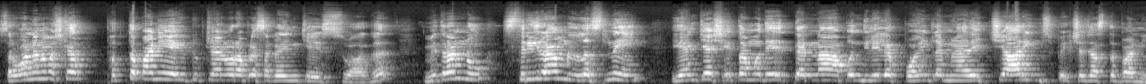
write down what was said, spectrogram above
सर्वांना नमस्कार. फक्त पाणी या यूट्यूब चॅनलवर आपल्या सगळ्यांचे स्वागत. मित्रांनो श्रीराम लसने यांच्या शेतामध्ये त्यांना आपण दिलेल्या पॉईंटला मिळाले चार इंचपेक्षा जास्त पाणी.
